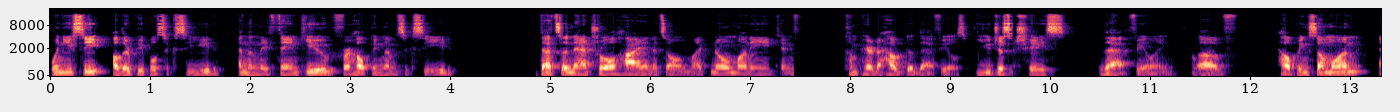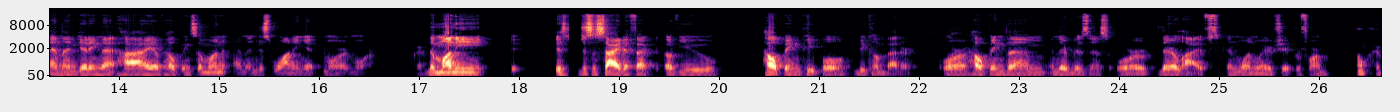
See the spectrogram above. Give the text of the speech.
when you see other people succeed and then they thank you for helping them succeed. That's a natural high in its own. Like no money can compare to how good that feels. You just chase that feeling okay. of helping someone and then getting that high of helping someone and then just wanting it more and more. Okay. The money is just a side effect of you helping people become better or helping them in their business or their lives in one way or shape or form. Okay.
